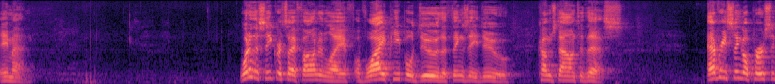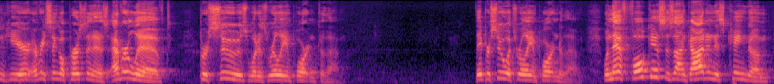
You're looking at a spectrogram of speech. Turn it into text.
Amen. One of the secrets I found in life of why people do the things they do comes down to this. Every single person here, every single person that has ever lived, pursues what is really important to them. They pursue what's really important to them. When that focus is on God and His kingdom,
